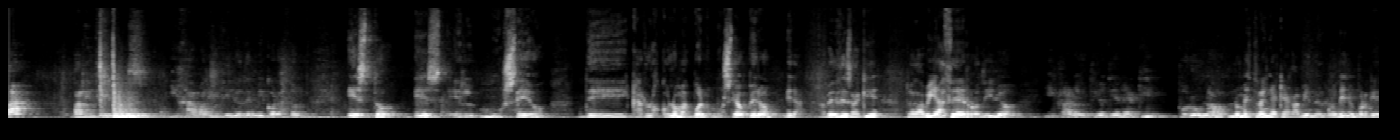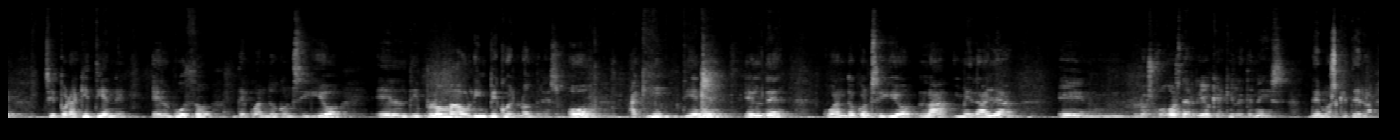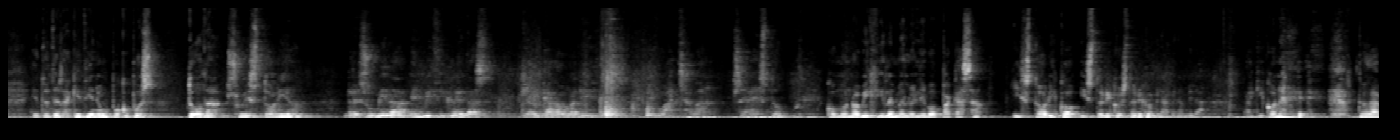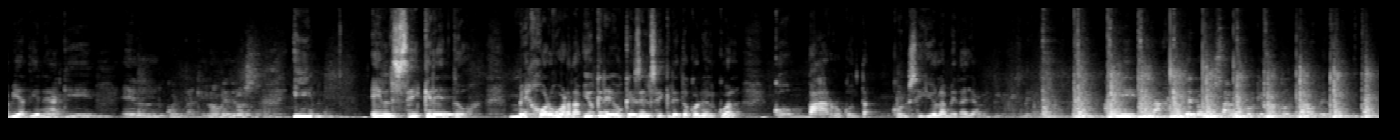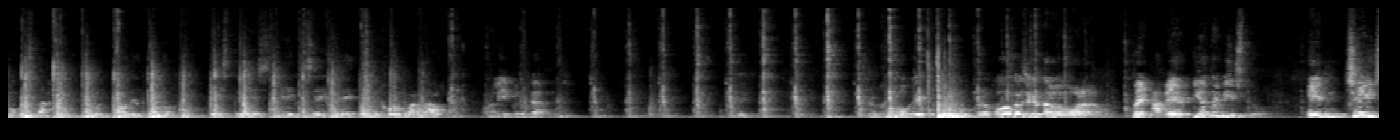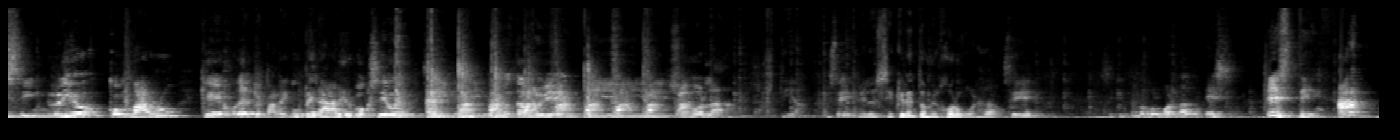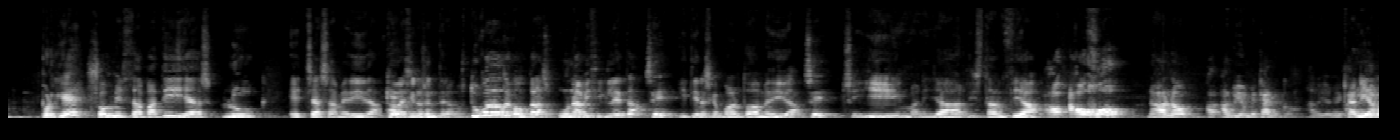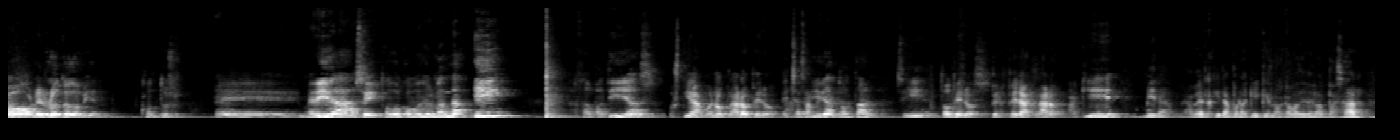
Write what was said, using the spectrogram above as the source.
hija, Valencinos, hija de mi corazón, esto es el museo de Carlos Coloma. Bueno, museo, pero mira, a veces aquí todavía hace rodillo y claro, el tío tiene aquí, por un lado, no me extraña que haga bien el rodillo, porque si por aquí tiene el buzo de cuando consiguió el diploma olímpico en Londres, o aquí tiene el de cuando consiguió la medalla en los Juegos de Río, que aquí le tenéis, de mosquetero. Entonces aquí tiene un poco pues toda su historia resumida en bicicletas, que hay cada una que dices, guau, chaval, o sea, esto, como no vigile, me lo llevo para casa. Histórico, histórico, histórico. Mira, mira, mira. Aquí con todavía tiene aquí el cuenta kilómetros. Y el secreto mejor guardado, yo creo que es el secreto con el cual con barro con consiguió la medalla olímpica. Mira, la gente no lo sabe porque no ha contado, pero tampoco está contado del todo. Este es el secreto mejor guardado. Ali, ¿pero qué haces? ¿Pero cómo que, pero cómo que el secreto mejor guardado? Pero, a ver, yo te he visto en Chasing Río con Barru que, joder, que para recuperar el boxeo. Sí, sí, esto está muy bien y somos la. Hostia. Sí. Pero el secreto mejor guardado. Sí. El secreto mejor guardado es este. Ah, ¿por qué? Son mis zapatillas, look, hechas a medida. ¿Qué? A ver si nos enteramos. Tú cuando te compras una bicicleta Sí. y tienes que poner toda medida, Sí. sillín, manillar, distancia, A, a ojo. No, no, a- al biomecánico. Al biomecánico. a ponerlo todo bien. con tus eh, medidas, Sí. todo como Dios manda, y las zapatillas. Hostia, bueno, claro, pero hechas a medida medida. total. Sí, Entonces. pero, pero espera, claro, aquí, mira, a ver, gira por aquí que lo acabo de ver al pasar.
